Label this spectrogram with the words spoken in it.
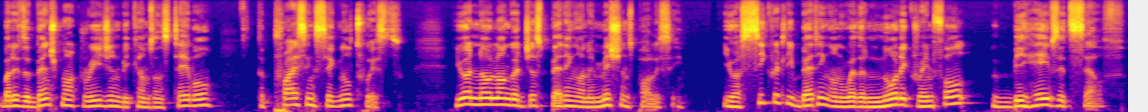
But if the benchmark region becomes unstable, the pricing signal twists. You are no longer just betting on emissions policy. You are secretly betting on whether Nordic rainfall behaves itself.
